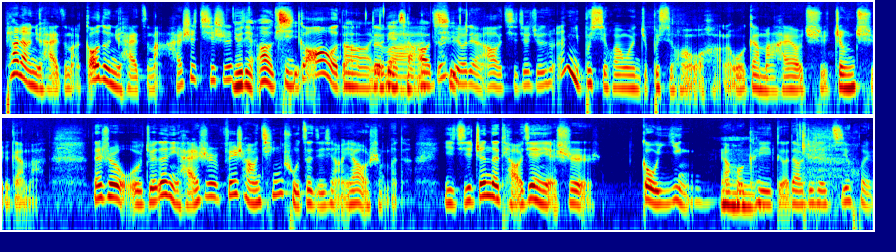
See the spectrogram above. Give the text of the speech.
漂亮女孩子嘛，高的女孩子嘛，还是其实有点傲气，挺高傲的，有点小傲气，就是有点傲气，就觉得说，哎，你不喜欢我，你就不喜欢我好了，我干嘛还要去争取干嘛？但是我觉得你还是非常清楚自己想要什么的，以及真的条件也是。够硬，然后可以得到这些机会。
